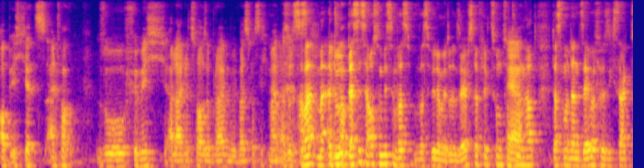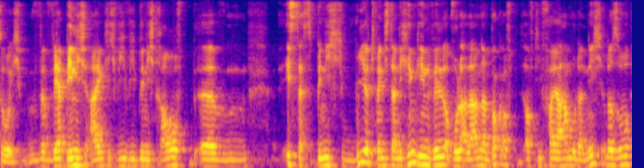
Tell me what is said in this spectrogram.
ob ich jetzt einfach so für mich alleine zu Hause bleiben will weißt du was ich meine also das Aber ist du, das ist ja auch so ein bisschen was, was wieder mit Selbstreflexion zu Ja. tun hat, dass man dann selber für sich sagt, so, ich, wer bin ich eigentlich, wie, wie bin ich drauf, ähm, ist das, bin ich weird, wenn ich da nicht hingehen will, obwohl alle anderen Bock auf, auf die Feier haben oder nicht oder so.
